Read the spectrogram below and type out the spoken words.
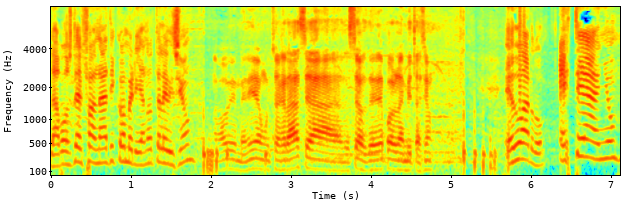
La Voz del Fanático Meridiano Televisión. No, bienvenido, muchas gracias, gracias a ustedes por la invitación. Eduardo, este año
